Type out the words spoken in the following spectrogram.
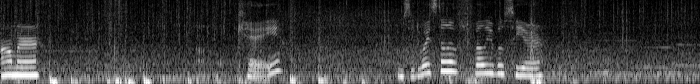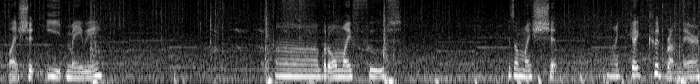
armor. Okay. Let me see, do I still have valuables here? Well, I should eat, maybe. Uh, but all my food is on my ship. Like, I could run there,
